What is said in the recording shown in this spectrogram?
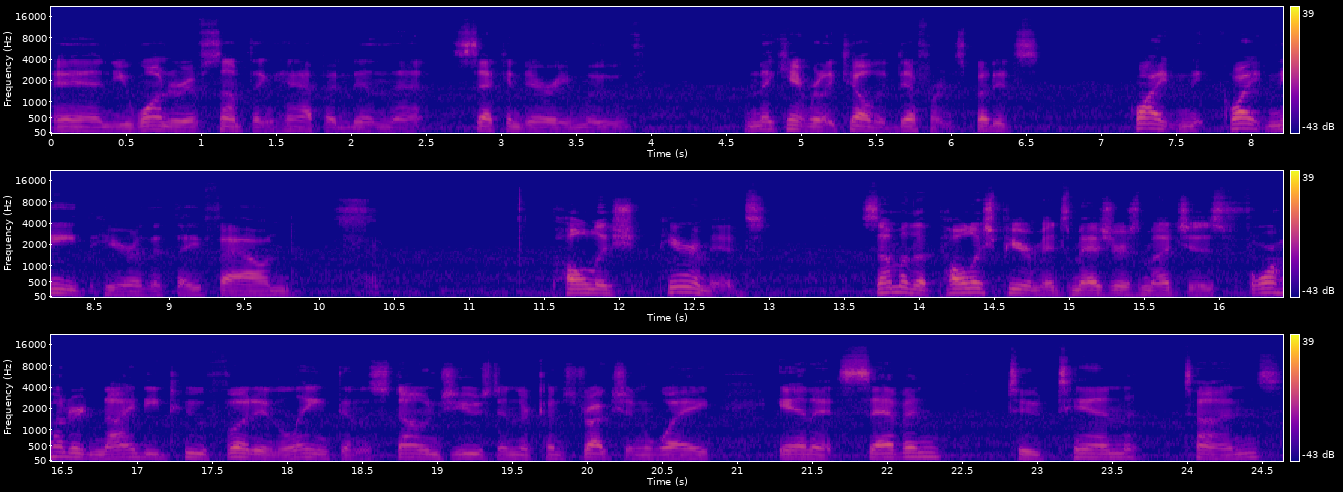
And you wonder if something happened in that secondary move and they can't really tell the difference. But it's quite quite neat here that they found Polish pyramids. Some of the Polish pyramids measure as much as 492 foot in length, and the stones used in their construction weigh in at 7 to 10 tons.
